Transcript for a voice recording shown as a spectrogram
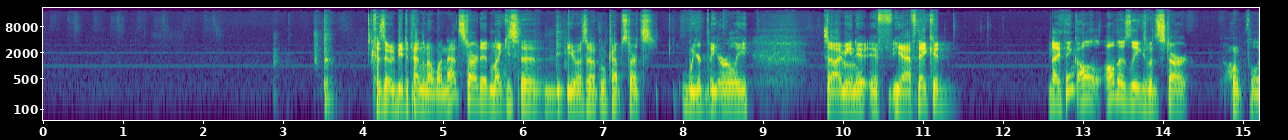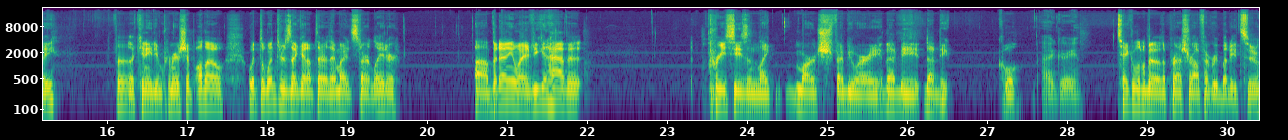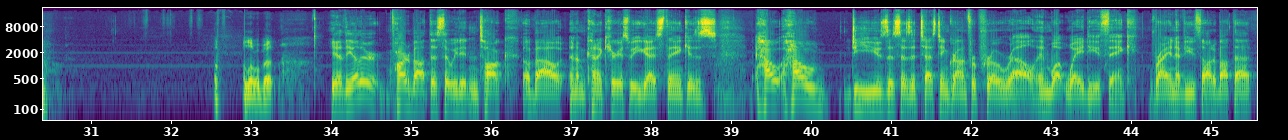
because it would be dependent on when that started, and like you said, the U.S. Open Cup starts weirdly early. So I mean, if yeah, if they could, I think all all those leagues would start hopefully for the Canadian Premiership. Although with the winters they get up there, they might start later. Uh, but anyway, if you could have it preseason like March, February, that'd be that'd be cool. I agree. Take a little bit of the pressure off everybody too. Oh, a little bit. Yeah, the other part about this that we didn't talk about, and I'm kind of curious what you guys think, is how how do you use this as a testing ground for pro rel? In what way do you think? Ryan, have you thought about that?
